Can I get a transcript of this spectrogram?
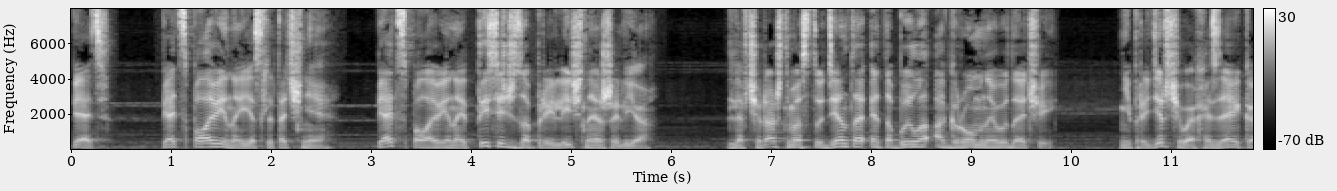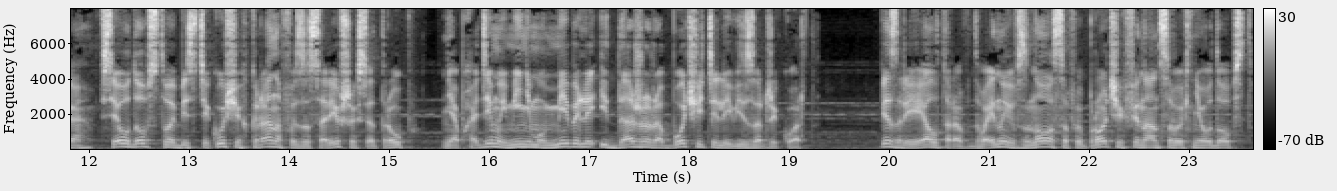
Пять. Пять с половиной, если точнее. Пять с половиной тысяч за приличное жилье. Для вчерашнего студента это было огромной удачей. Непридирчивая хозяйка, все удобства без текущих кранов и засорившихся труб, необходимый минимум мебели и даже рабочий телевизор-рекорд. Без риэлторов, двойных взносов и прочих финансовых неудобств.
